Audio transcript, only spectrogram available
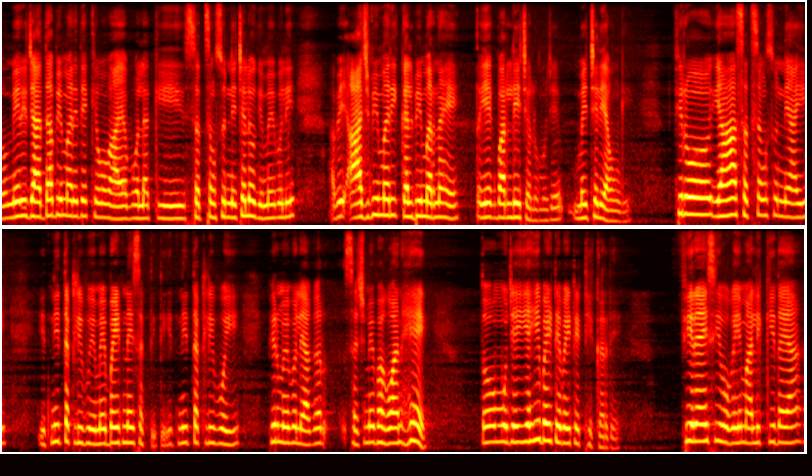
तो मेरी ज़्यादा बीमारी देख के वो आया बोला कि सत्संग सुनने चलोगी? मैं बोली अभी आज भी मरी कल भी मरना है तो एक बार ले चलो मुझे मैं चली आऊँगी। फिर वो यहाँ सत्संग सुनने आई। इतनी तकलीफ़ हुई मैं बैठ नहीं सकती थी। इतनी तकलीफ़ हुई फिर मैं बोले, अगर सच में भगवान है तो मुझे यही बैठे बैठे ठीक कर दे। फिर ऐसी हो गई मालिक की दया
